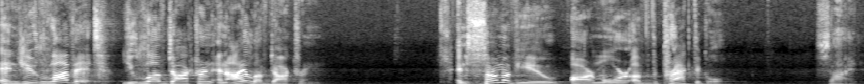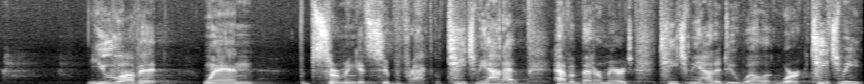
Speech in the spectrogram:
And you love it. You love doctrine, and I love doctrine. And some of you are more of the practical side. You love it when the sermon gets super practical. Teach me how to have a better marriage. Teach me how to do well at work. Teach me,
